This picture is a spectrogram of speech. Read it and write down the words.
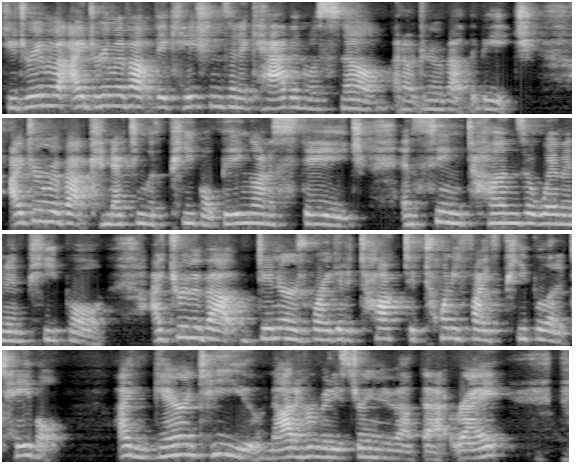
do you dream about i dream about vacations in a cabin with snow i don't dream about the beach I dream about connecting with people, being on a stage and seeing tons of women and people. I dream about dinners where I get to talk to 25 people at a table. I can guarantee you, not everybody's dreaming about that, right? Mm-hmm.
